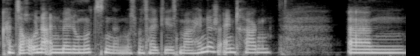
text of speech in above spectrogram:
Kannst auch ohne Anmeldung nutzen, dann muss man es halt jedes Mal händisch eintragen. Ähm,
